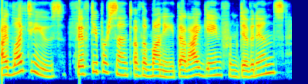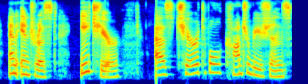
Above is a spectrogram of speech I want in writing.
I'd like to use 50% of the money that I gain from dividends and interest each year as charitable contributions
